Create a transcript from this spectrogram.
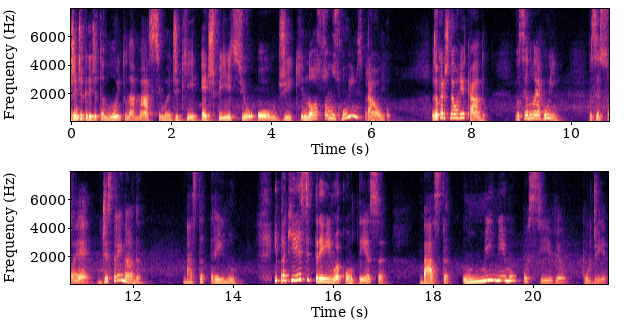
gente acredita muito na máxima de que é difícil ou de que nós somos ruins para algo. Mas eu quero te dar um recado. Você não é ruim. Você só é destreinada. Basta treino. E para que esse treino aconteça, basta o mínimo possível por dia.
